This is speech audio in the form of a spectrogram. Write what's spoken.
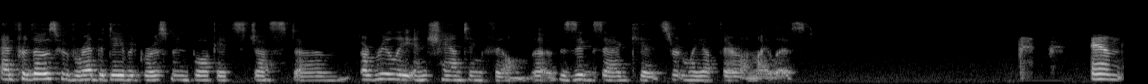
and for those who've read the David Grossman book, it's just um, a really enchanting film. The, the Zigzag Kid certainly up there on my list. And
